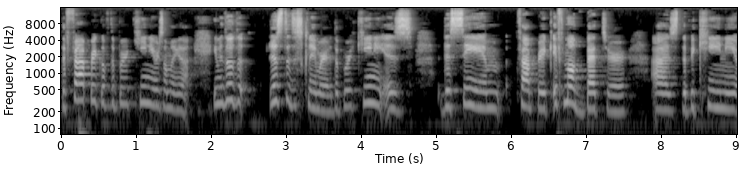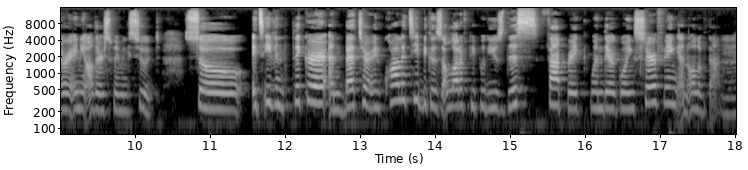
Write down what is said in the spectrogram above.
the fabric of the burkini or something like that. Even though the just a disclaimer, the burkini is the same fabric, if not better, as the bikini or any other swimming suit. So it's even thicker and better in quality because a lot of people use this fabric when they're going surfing and all of that. Mm.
